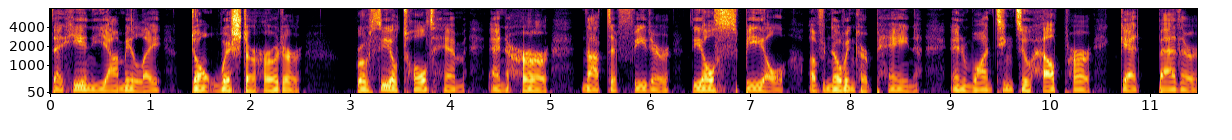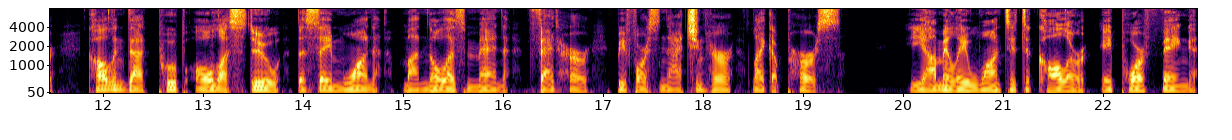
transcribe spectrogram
that he and Yamile don't wish to hurt her. Rocio told him and her not to feed her the old spiel of knowing her pain and wanting to help her get better, calling that poop Ola stew the same one Manola's men fed her before snatching her like a purse. Yamile wanted to call her a poor thing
